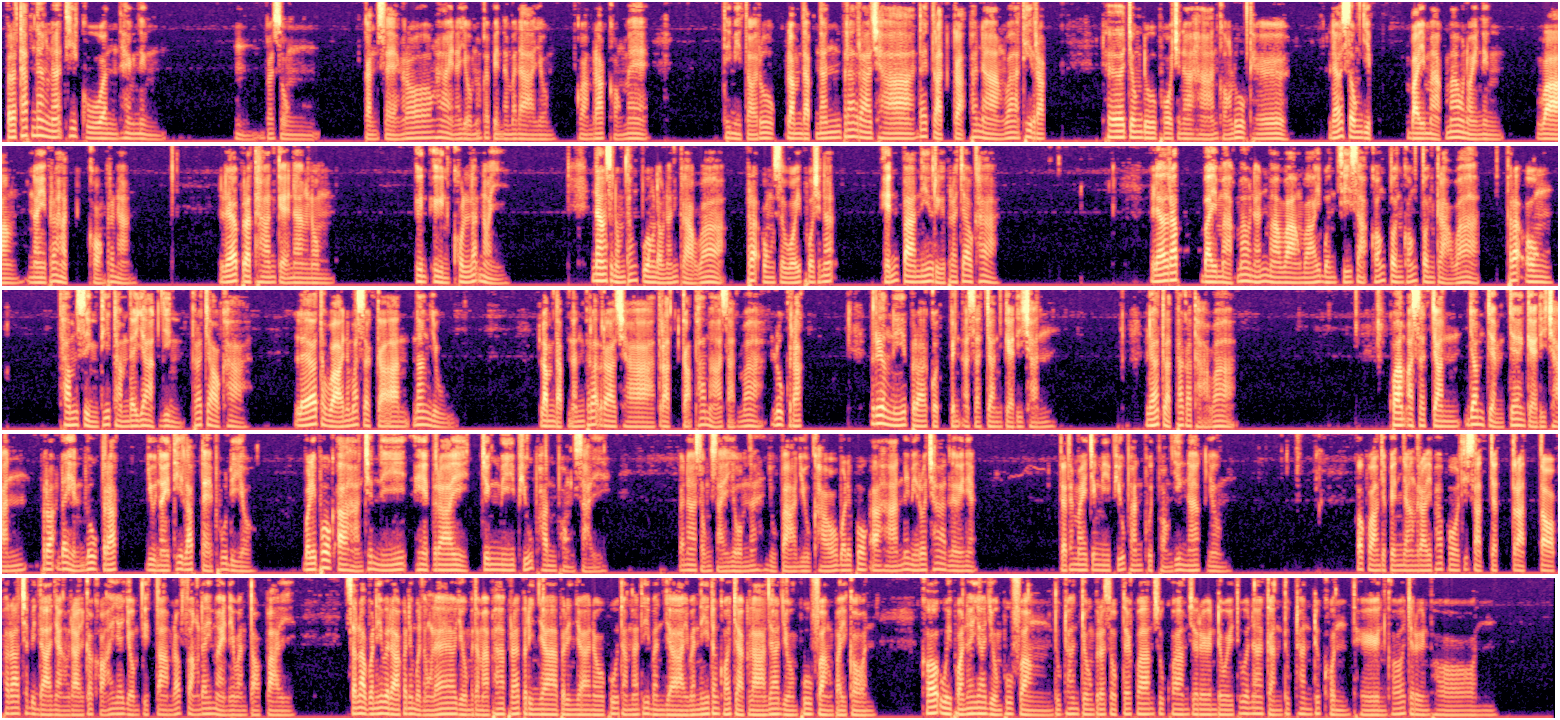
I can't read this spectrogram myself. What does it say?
ประทับนั่งณที่ควรแห่งหนึ่งก็ทรงกันแสงร้องไห้นะโยมนั่นก็เป็นธรรมดาโยม ความรักของแม่ ที่มีต่อลูกลำดับนั้นพระราชาได้ตรัสกับพระนางว่าที่รัก เธอจงดูโภชนาหารของลูกเธอ แล้วทรงหยิบใบหมากเม่าหน่อยหนึ่ง วางในพระหัตถ์ของพระนาง แล้วประทานแก่นางนม อื่นๆคนละหน่อย นางสนมทั้งปวงเหล่านั้นกล่าวว่า พระองค์เสวยโภชนะ เห็นปานนี้หรือพระเจ้าข้า แล้วรับใบหมากเม่านั้นมาวางไว้บนศีรษะของตนของตนกล่าวว่า พระองค์ทำสิ่งที่ทำได้ยากยิ่งพระเจ้าข้าแล้วถวายนมัสการนั่งอยู่ลำดับนั้นพระราชาตรัสกับพระมหาสัตว์ว่าลูกรัก เรื่องนี้ปรากฏเป็นอัศจรรย์แก่ดิฉัน แล้วตรัสพระคาถาว่า ความอัศจรรย์ย่อมแจ่มแจ้งแก่ดิฉัน เพราะได้เห็นลูกรักอยู่ในที่ลับแต่ผู้เดียว บริโภคอาหารเช่นนี้ เหตุไรจึงมีผิวพรรณผ่องใสก็น่าสงสัยโยมนะ อยู่ป่าอยู่เขาบริโภคอาหารไม่มีรสชาติเลยเนี่ย แต่ทำไมจึงมีผิวพรรณผุดผ่องยิ่งนักโยม ก็ความจะเป็นอย่างไรพระโพธิสัตว์จะตรัสตอบพระราชบิดาอย่างไร ก็ขอให้ญาโยมติดตามรับฟังได้ใหม่ในวันต่อไป สำหรับวันนี้เวลาก็ได้หมดลงแล้วโยมปตมาภาพพระปริญญาปริญญาโนผู้ทำหน้าที่บรรยาย วันนี้ต้องขอจากลาญาติโยมผู้ฟังไปก่อน ขออวยพรให้ญาติโยมผู้ฟัง ทุกท่านจงประสบแต่ความสุขความเจริญโดยทั่วหน้ากันทุกท่านทุกคนเทินขอเจริญพร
